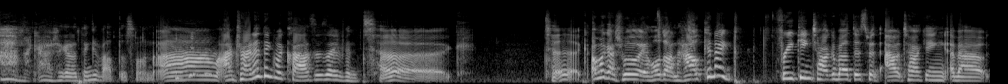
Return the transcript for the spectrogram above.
oh my gosh, I gotta think about this one. Um I'm trying to think what classes I even took. Took. Oh my gosh, wait, wait, hold on. How can I freaking talk about this without talking about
